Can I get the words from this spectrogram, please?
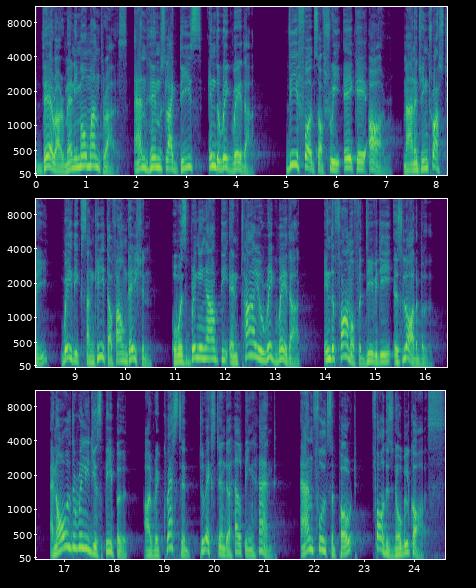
There are many more mantras and hymns like these in the Rig Veda. The efforts of Sri A.K.R., Managing Trustee, Vedic Sangeeta Foundation, who is bringing out the entire Rig Veda in the form of a DVD is laudable, and all the religious people are requested to extend a helping hand and full support for this noble cause.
